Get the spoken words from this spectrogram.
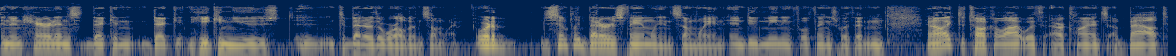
an inheritance that can that he can use uh, to better the world in some way, or to simply better his family in some way and, and do meaningful things with it. And and I like to talk a lot with our clients about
